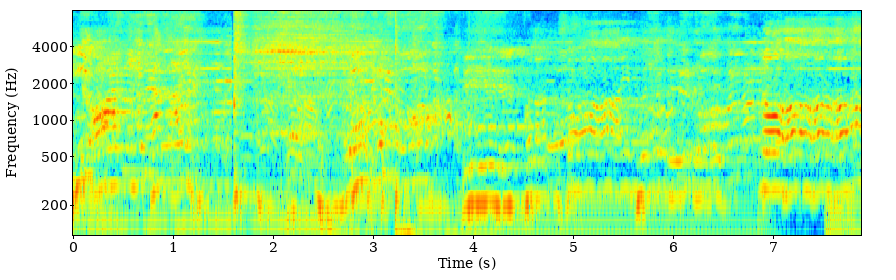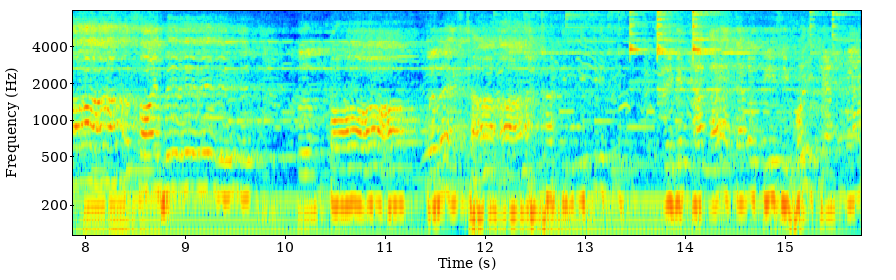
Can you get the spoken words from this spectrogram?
มีอ่อนนี่ทางไหนเพียงพลังซอยเพื่อนนอซอยเพื่อนเติมต่อเมื่อแรกชาไม่เห็นทางไหนแต่เราปีสิห้ยแข็งนะ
